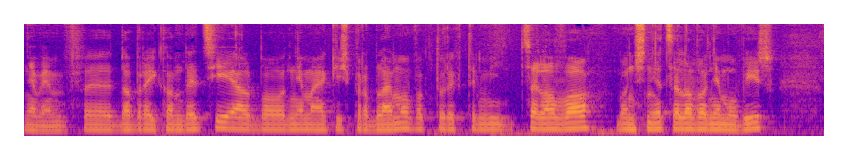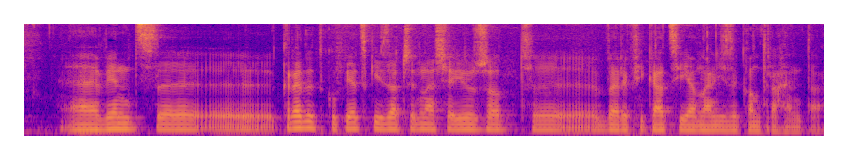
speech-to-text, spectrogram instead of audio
nie wiem, w dobrej kondycji albo nie ma jakichś problemów, o których ty mi celowo bądź niecelowo nie mówisz. E, więc e, kredyt kupiecki zaczyna się już od e, weryfikacji i analizy kontrahenta.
